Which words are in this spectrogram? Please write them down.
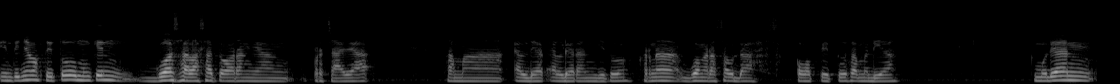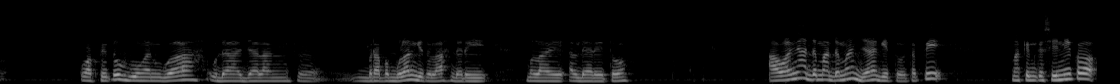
intinya waktu itu mungkin gue salah satu orang yang percaya sama LDR LDRan gitu karena gue ngerasa udah klop itu sama dia. Kemudian waktu itu hubungan gue udah jalan berapa bulan gitulah dari mulai LDR itu. Awalnya adem-adem aja gitu tapi makin ke sini kok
